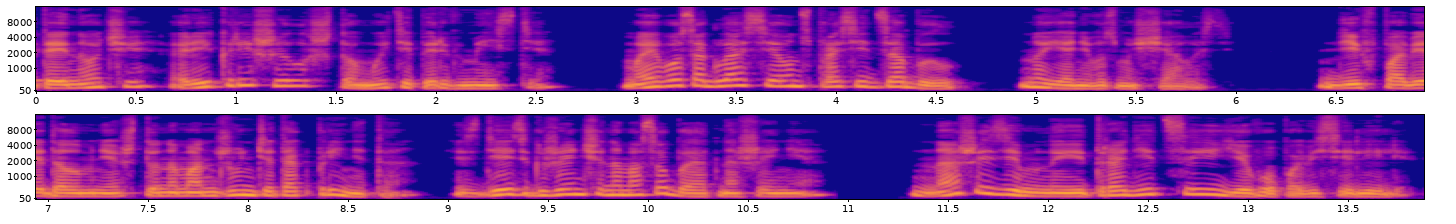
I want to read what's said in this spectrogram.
этой ночи Рик решил, что мы теперь вместе. Моего согласия он спросить забыл, но я не возмущалась. Див поведал мне, что на Манжунте так принято. Здесь к женщинам особое отношение. Наши земные традиции его повеселили.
